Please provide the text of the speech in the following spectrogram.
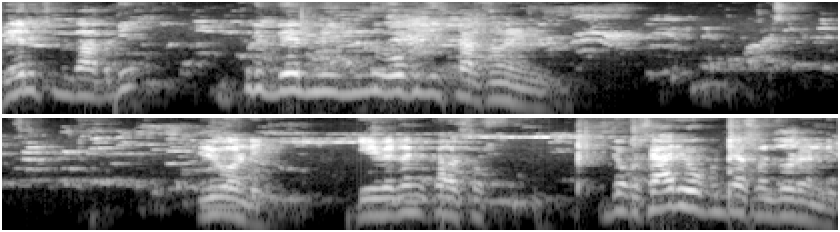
బేలు వచ్చింది కాబట్టి ఇప్పుడు బేర్ మీ ముందు ఓపెన్ చేసి పెడుతున్నాయి ఇదిగోండి ఈ విధంగా కలిసి వస్తుంది ఇది ఒకసారి ఓపెన్ చేస్తాను చూడండి.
